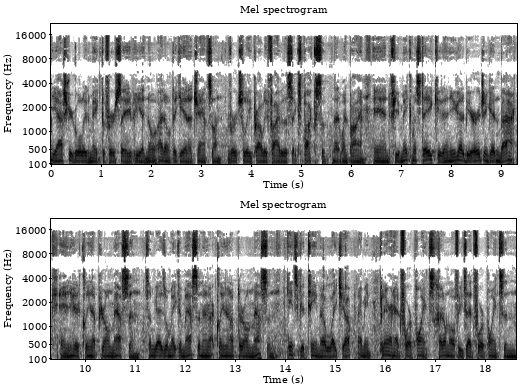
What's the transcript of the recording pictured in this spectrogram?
you ask your goalie to make the first save. He had no, I don't think he had a chance on virtually probably five of the six pucks that went by him. And if you make a mistake, then you got to be urgent getting back and you got to clean up your own mess. And some guys will make a mess and they're not cleaning up their own mess. And against a good team, they'll light you up. I mean, Panarin had four points. I don't know if he's had four points in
